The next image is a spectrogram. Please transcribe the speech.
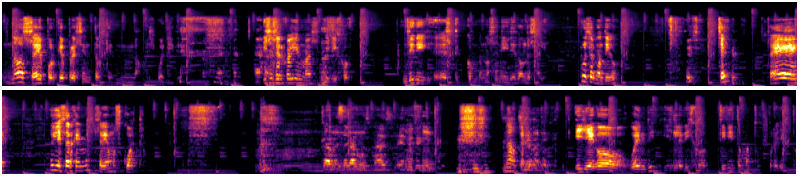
No sé por qué presiento que no es buena idea. Y se acercó alguien más y dijo, Didi, este compa no sé ni de dónde salió. ¿Puedo estar contigo? Sí, sí. Oye, estar Jaime, seríamos cuatro. Cada vez éramos más en el equipo. No, acuerdo. Y llegó Wendy y le dijo, Didi, toma tu proyecto.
